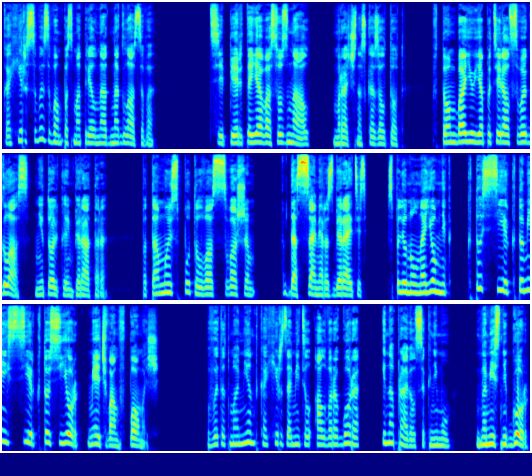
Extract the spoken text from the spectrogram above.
Кахир с вызовом посмотрел на Одноглазого. «Теперь-то я вас узнал», — мрачно сказал тот. В том бою я потерял свой глаз, не только императора. Потому и спутал вас с вашим... Да сами разбирайтесь. Сплюнул наемник. Кто сир, кто мейсир, кто сьор, меч вам в помощь. В этот момент Кахир заметил Алвара Гора и направился к нему. «Наместник Гор!»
